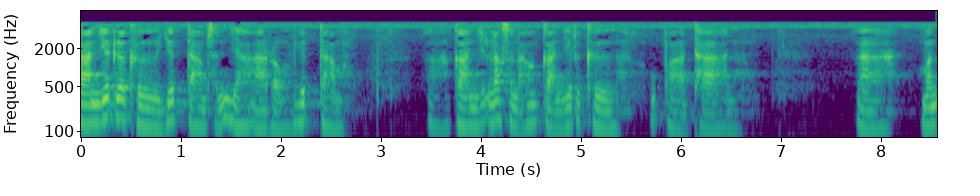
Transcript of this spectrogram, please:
การยึดก็คือยึดตามสัญญาอารมณ์ ยึดตามการลักษณะของการยึดก็คืออุปาทานมัน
